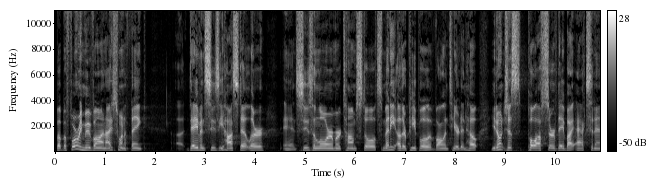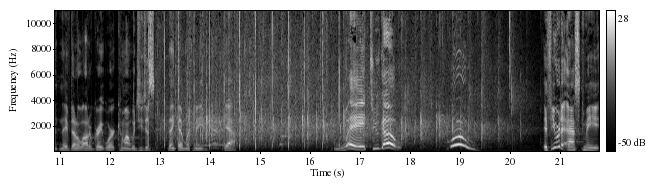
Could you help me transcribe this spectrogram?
But before we move on, I just want to thank uh, Dave and Susie Hostetler and Susan Lorimer, Tom Stoltz, many other people have volunteered and helped. You don't just pull off Serve Day by accident, and they've done a lot of great work. Come on, would you just thank them with me? Yeah. Way to go. Woo! If you were to ask me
